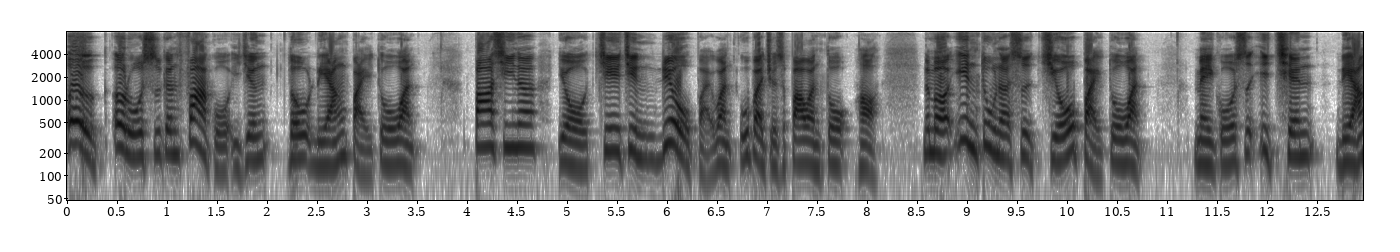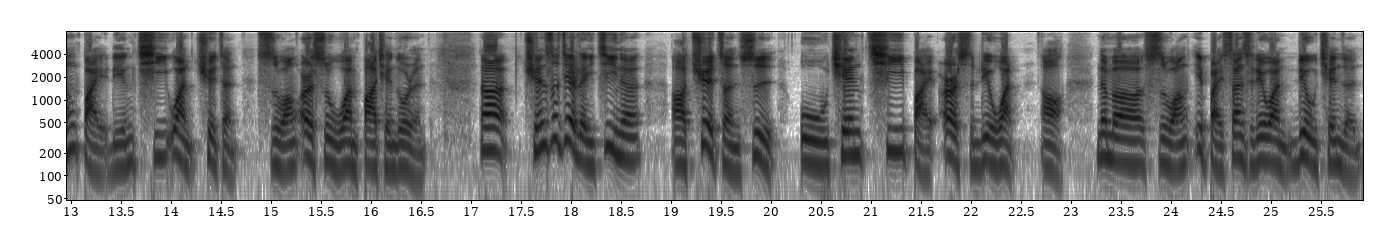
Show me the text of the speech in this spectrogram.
俄俄罗斯跟法国已经都两百多万。巴西呢有接近六百万，五百九十八万多哈。那么印度呢是九百多万，美国是一千两百零七万确诊，死亡二十五万八千多人。那全世界累计呢？啊，确诊是五千七百二十六万啊，那么死亡一百三十六万六千人，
